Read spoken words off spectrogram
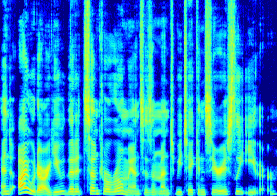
And I would argue that its central romance isn't meant to be taken seriously either.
